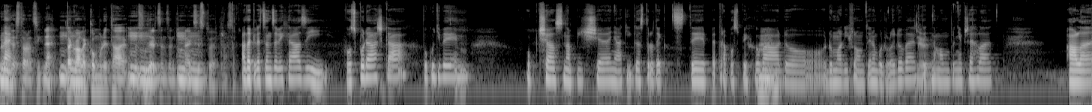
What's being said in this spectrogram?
Ne. ne. restauracích? Ne. Mm-mm. Takováhle komunita jako food recenzentů Mm-mm. neexistuje v Praze. A tak recenze vychází v hospodářkách, pokud vím. Občas napíše nějaký gastrotexty Petra Pospěchová hmm. do, do Mladé fronty nebo do Lidové, Jo, teď nemám úplně přehled. Ale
